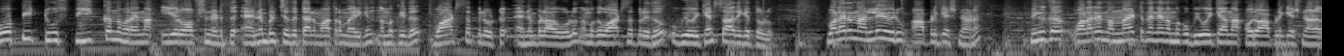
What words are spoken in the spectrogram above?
കോപ്പി ടു സ്പീക്ക് എന്ന് പറയുന്ന ഈ ഒരു ഓപ്ഷൻ എടുത്ത് എനബിൾ ചെയ്തിട്ടാൽ മാത്രമായിരിക്കും നമുക്കിത് വാട്സപ്പിലോട്ട് എനബിൾ ആവുകയുള്ളൂ. നമുക്ക് വാട്സപ്പിൽ ഇത് ഉപയോഗിക്കാൻ സാധിക്കത്തുള്ളൂ. വളരെ നല്ലൊരു ആപ്ലിക്കേഷനാണ് നിങ്ങൾക്ക് വളരെ നന്നായിട്ട് തന്നെ നമുക്ക് ഉപയോഗിക്കാവുന്ന ഒരു ആപ്ലിക്കേഷനാണ്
